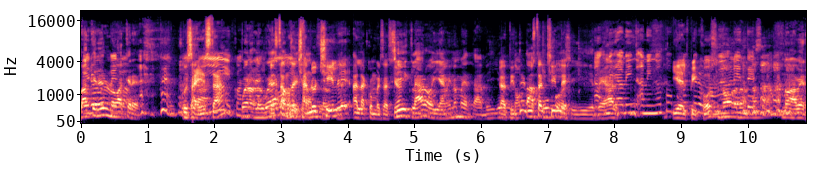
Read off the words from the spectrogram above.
va a querer o no va a querer? Pues ahí está. Bueno, les voy a Estamos echando Lo- chile lo- a la conversación. Sí, claro, y a mí no me. A mí yo ¿A ti no te gusta el chile? Y A- real. A, mí, a mí no tampoco. Y el picoso. No No, a ver.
